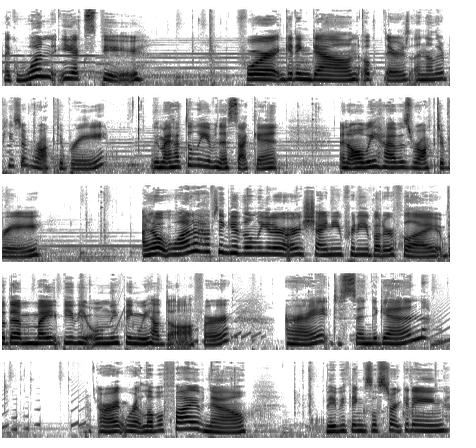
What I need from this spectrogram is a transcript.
Like one EXP for getting down. Oh, there's another piece of rock debris. We might have to leave in a second, and all we have is rock debris. I don't want to have to give the leader our shiny pretty butterfly, but that might be the only thing we have to offer. All right, descend again. All right, we're at level five now. Maybe things will start getting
